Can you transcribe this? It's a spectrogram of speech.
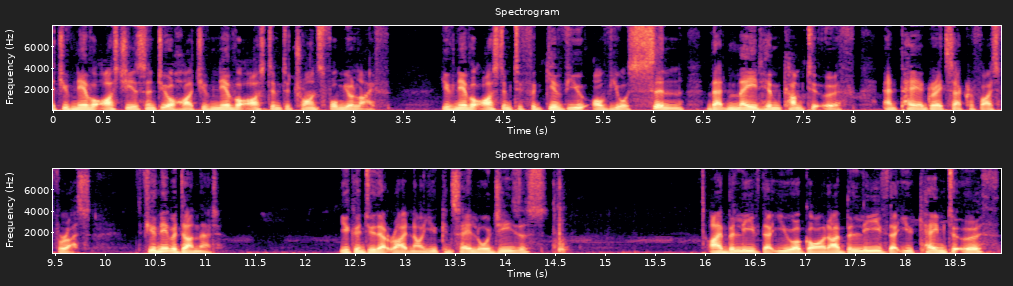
that you've never asked Jesus into your heart, you've never asked Him to transform your life, you've never asked Him to forgive you of your sin that made Him come to earth and pay a great sacrifice for us. If you've never done that, you can do that right now. You can say, Lord Jesus, I believe that you are God. I believe that you came to earth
